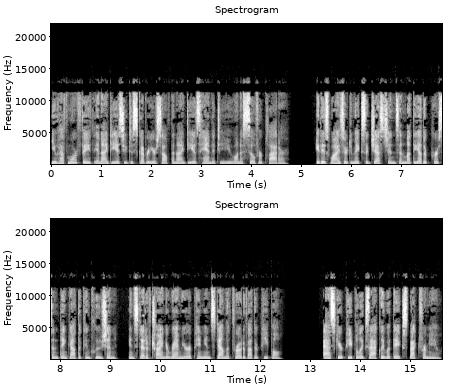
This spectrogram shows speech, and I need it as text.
You have more faith in ideas you discover yourself than ideas handed to you on a silver platter. It is wiser to make suggestions and let the other person think out the conclusion, instead of trying to ram your opinions down the throat of other people. Ask your people exactly what they expect from you.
